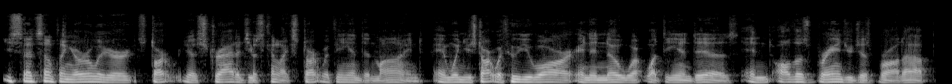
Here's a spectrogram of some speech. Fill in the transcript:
You said something earlier, start, you know, strategy is kind of like start with the end in mind. And when you start with who you are and then know what, what the end is and all those brands you just brought up,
